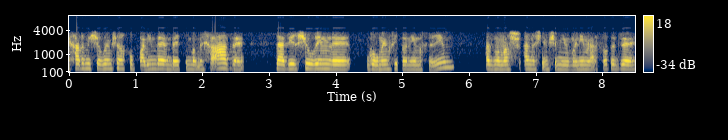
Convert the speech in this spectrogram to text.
אחד המישורים שאנחנו פועלים בהם בעצם במחאה זה להעביר שיעורים לגורמים חיצוניים אחרים. אז ממש אנשים שמיומנים לעשות את זה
